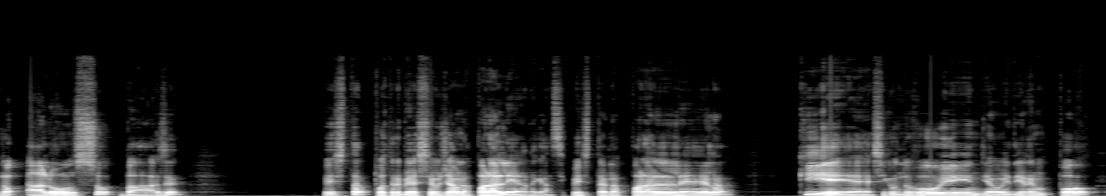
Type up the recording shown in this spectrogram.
No, Alonso, base. Questa potrebbe essere già una parallela, ragazzi. Questa è una parallela. Chi è, secondo voi? Andiamo a vedere un po'.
